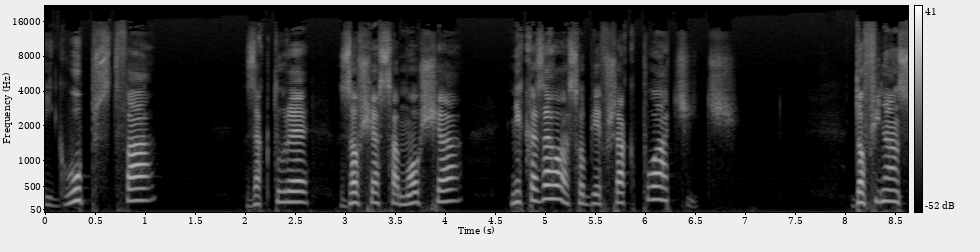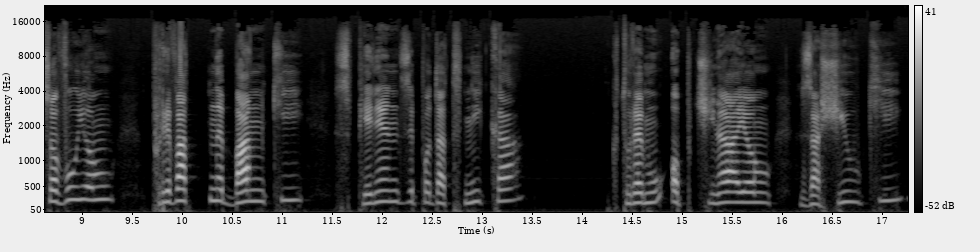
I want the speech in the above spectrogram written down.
i głupstwa, za które Zosia Samosia nie kazała sobie wszak płacić. Dofinansowują prywatne banki z pieniędzy podatnika, któremu obcinają zasiłki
